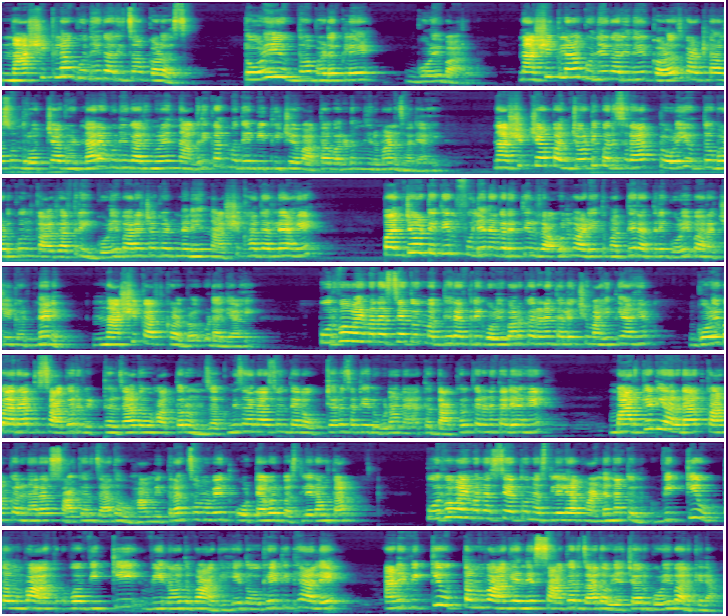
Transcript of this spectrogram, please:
नाशिकला गुन्हेगारीचा कळस. टोळी युद्ध भडकले गोळीबार. नाशिकला गुन्हेगारीने कळस गाठला असून रोजच्या घडणाऱ्या गुन्हेगारीमुळे नागरिकांमध्ये भीतीचे वातावरण निर्माण झाले आहे. नाशिकच्या पंचवटी परिसरात टोळी युद्ध भडकून काल रात्री गोळीबाराच्या घटनेने नाशिक हादरले आहे. पंचवटीतील फुलेनगर येथील राहुलवाडीत मध्यरात्री गोळीबाराची घटनेने नाशिकात खळबळ उडाली आहे. पूर्व वैमनस्यातून मध्यरात्री गोळीबार करण्यात आल्याची माहिती आहे. गोळीबारात सागर विठ्ठल जाधव हा तरुण जखमी झाला असून त्याला उपचारासाठी रुग्णालयात दाखल करण्यात आले आहे. मार्केट यार्डात काम करणारा सागर जाधव हा मित्रांसमवेत ओट्यावर बसलेला होता. पूर्व वैमनस्यातून असलेल्या भांडणातून विक्की उत्तम वाघ व विक्की विनोद वाघ हे दोघे तिथे आले आणि विक्की उत्तम वाघ यांनी सागर जाधव याच्यावर गोळीबार केला.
